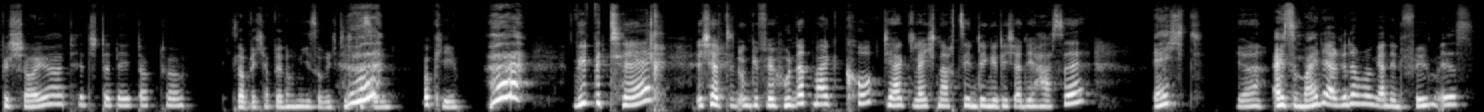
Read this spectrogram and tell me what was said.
bescheuert, Hitch the Date Doctor? Ich glaube, ich habe den noch nie so richtig gesehen. Okay. Wie bitte? Ich habe den ungefähr 100 Mal geguckt. Ja, gleich nach 10 Dinge, die ich an dir hasse. Echt? Ja. Also meine Erinnerung an den Film ist,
